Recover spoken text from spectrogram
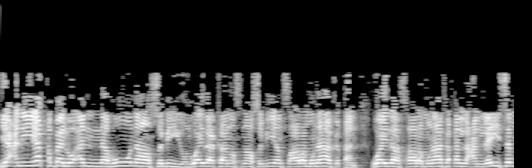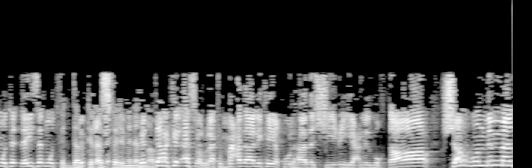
يعني يقبل أنه ناصبي. وإذا كان ناصبيا صار منافقا. وإذا صار منافقا لعن ليس مت... ليس مت... في الدرك الأسفل من النار. في الدرك الأسفل. لكن مع ذلك يقول هذا الشيعي يعني المختار شر ممن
